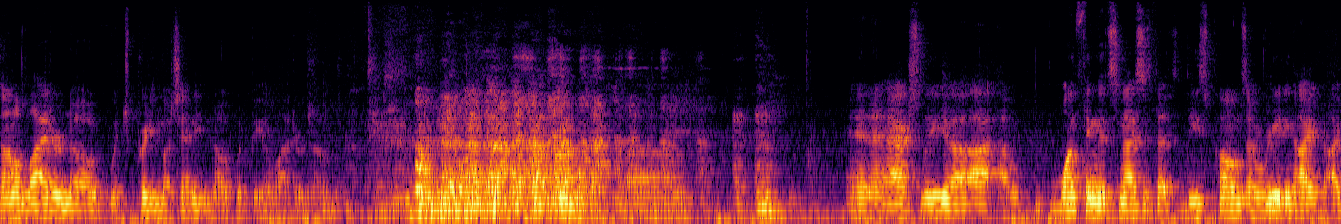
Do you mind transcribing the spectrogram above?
on a lighter note, which pretty much any note would be a lighter note. um, and actually, uh, I, one thing that's nice is that these poems I'm reading, I, I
